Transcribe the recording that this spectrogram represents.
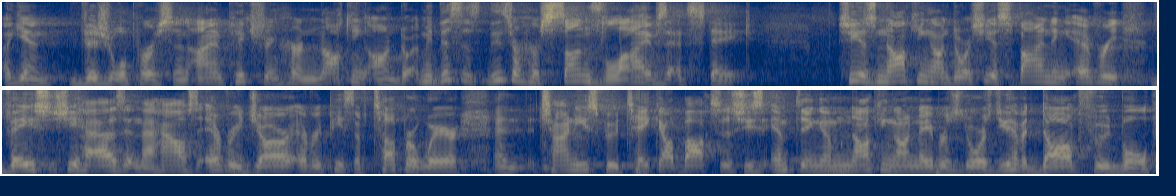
Again, visual person. I am picturing her knocking on doors. I mean, this is, these are her son's lives at stake. She is knocking on doors. She is finding every vase she has in the house, every jar, every piece of Tupperware and Chinese food takeout boxes. She's emptying them, knocking on neighbors' doors. Do you have a dog food bowl?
